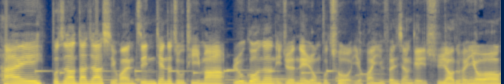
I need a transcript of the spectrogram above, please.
嗨，不知道大家喜欢今天的主题吗？如果呢，你觉得内容不错，也欢迎分享给需要的朋友哦。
